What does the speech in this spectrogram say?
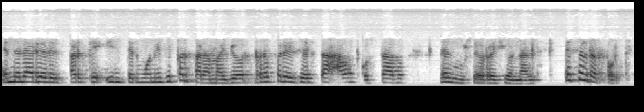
en el área del Parque Intermunicipal. Para mayor referencia está a un costado del Museo Regional. Es el reporte.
